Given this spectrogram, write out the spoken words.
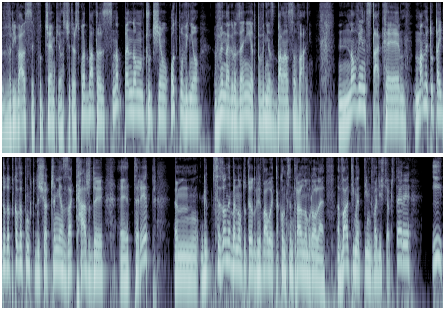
w Rivalsy, Food Champions czy też Squad Battles, no, będą czuć się odpowiednio wynagrodzeni i odpowiednio zbalansowani. No więc tak, e, mamy tutaj dodatkowe punkty doświadczenia za każdy e, tryb. Sezony będą tutaj odgrywały taką centralną rolę w Ultimate Team 24 i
